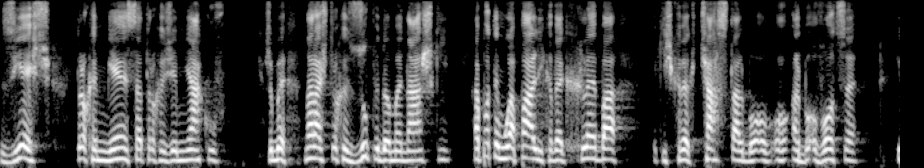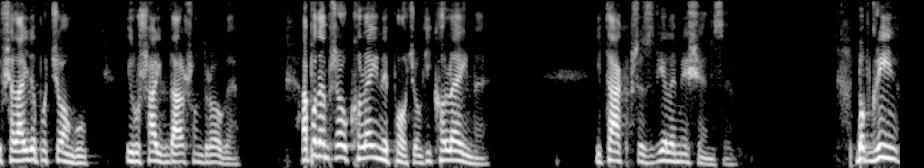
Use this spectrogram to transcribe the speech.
zjeść trochę mięsa, trochę ziemniaków, żeby nalać trochę zupy do menażki, a potem łapali kawałek chleba, jakiś kawałek ciasta albo, albo owoce i wsiadali do pociągu i ruszali w dalszą drogę. A potem przyjechał kolejny pociąg i kolejny. I tak przez wiele miesięcy. Bob Green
